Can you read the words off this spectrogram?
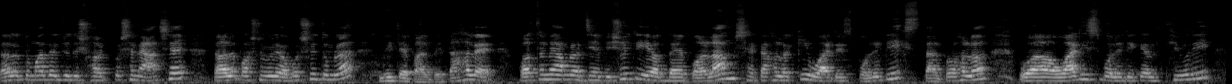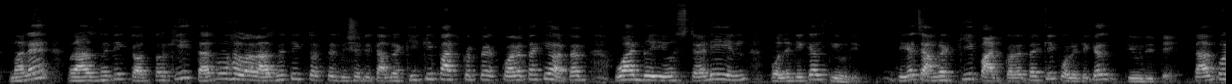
তাহলে তোমাদের যদি শর্ট কোশ্চেনে আসে, তাহলে প্রশ্নগুলি অবশ্যই তোমরা দিতে পারবে। তাহলে প্রথমে আমরা যে বিষয়টি এই অধ্যায়ে পড়লাম, সেটা হলো কি হোয়াট ইজ পলিটিক্স তারপর হলো হোয়াট ইজ পলিটিক্যাল থিওরি মানে রাজনৈতিক তত্ত্ব কি? তারপর হলো, রাজনৈতিক তত্ত্বের বিষয়টিতে আমরা কি কি পাঠ করতে, করে থাকি? অর্থাৎ what do you study in political theory ঠিক আছে? আমরা কি পাঠ করে থাকি পলিটিক্যাল থিওরিতে তারপর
